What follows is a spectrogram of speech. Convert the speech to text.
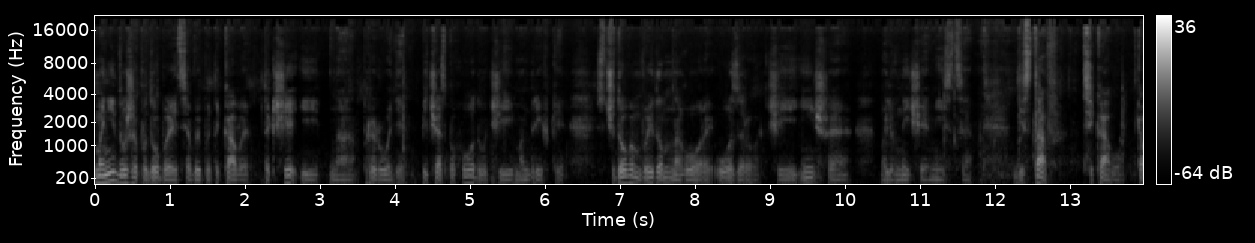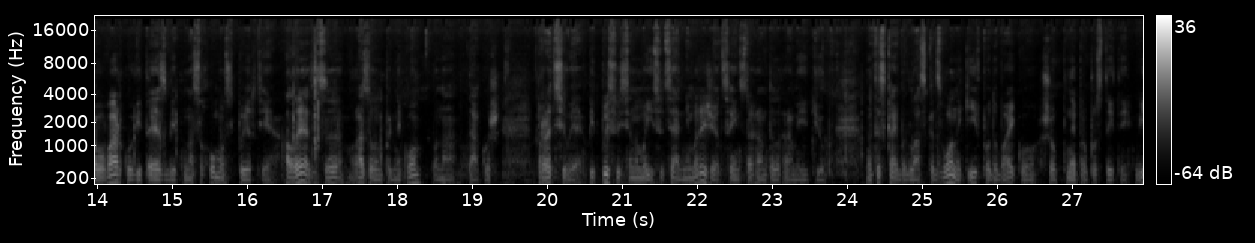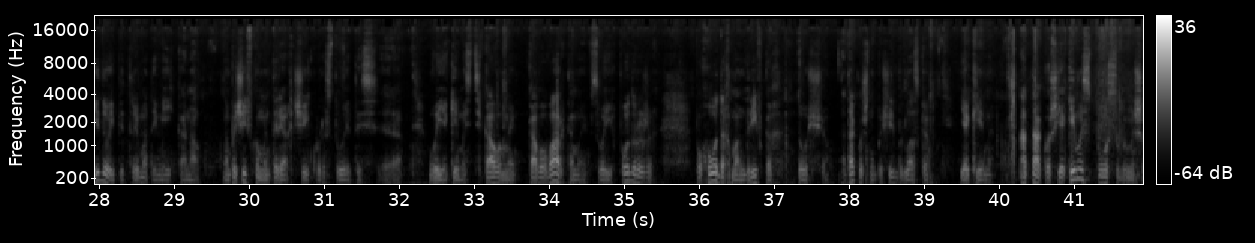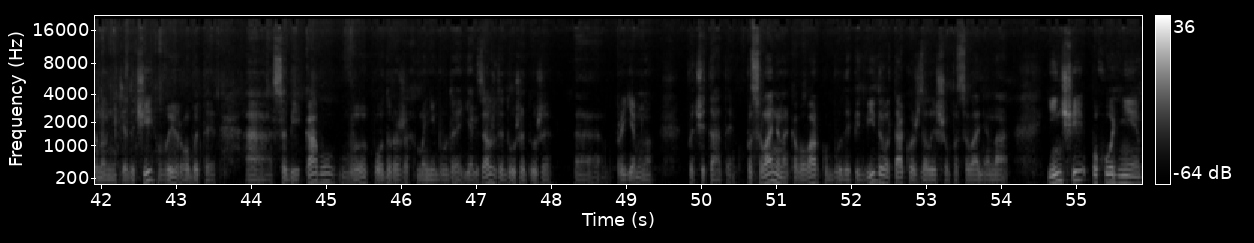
Мені дуже подобається випити кави так ще і на природі під час походу чи мандрівки з чудовим видом на гори, озеро чи інше мальовниче місце. Дістав цікаву кавоварку від Есбіт на сухому спирті, але з газовим пальником вона також працює. Підписуйся на мої соціальні мережі, це Instagram, Telegram і YouTube. Натискай, будь ласка, дзвоник і вподобайку, щоб не пропустити відео і підтримати мій канал. Напишіть в коментарях, чи користуєтесь е, ви якимись цікавими кавоварками в своїх подорожах, походах, мандрівках тощо. А також напишіть, будь ласка, якими. А також якими способами, шановні глядачі, ви робите е, собі каву в подорожах. Мені буде, як завжди, дуже-дуже е, приємно почитати. Посилання на кавоварку буде під відео. Також залишу посилання на інші походні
